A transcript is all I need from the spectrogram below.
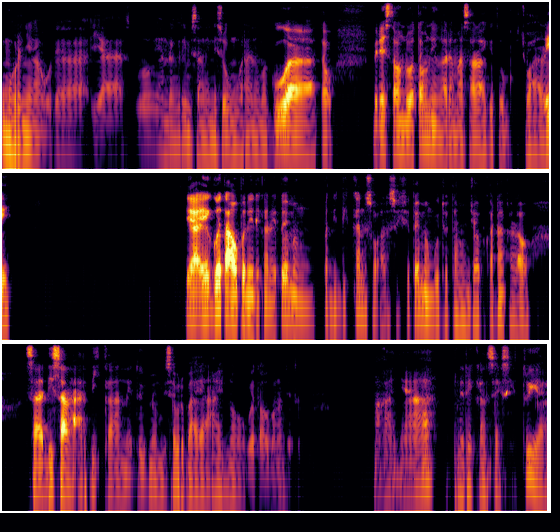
umurnya udah ya lo yang dengerin misalnya ini seumuran sama gua atau beda setahun dua tahun ya nggak ada masalah gitu kecuali ya ya gue tahu pendidikan itu emang pendidikan soal seks itu emang butuh tanggung jawab karena kalau disalah artikan itu memang bisa berbahaya I know gue tahu banget itu. Makanya pendidikan seks itu ya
